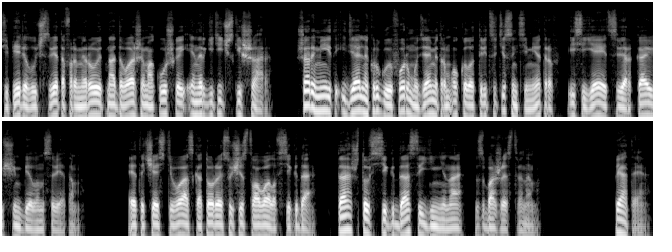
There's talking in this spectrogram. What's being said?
Теперь луч света формирует над вашей макушкой энергетический шар. Шар имеет идеально круглую форму диаметром около 30 сантиметров и сияет сверкающим белым светом. Это часть вас, которая существовала всегда та, что всегда соединена с Божественным. Пятое.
